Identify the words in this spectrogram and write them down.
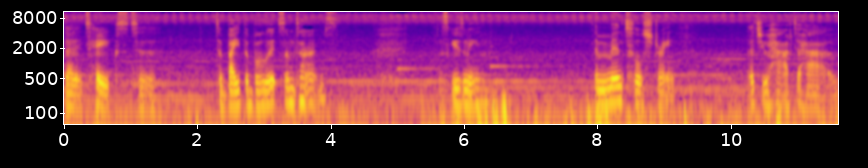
that it takes to to bite the bullet sometimes. Excuse me. The mental strength that you have to have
